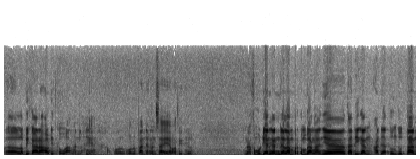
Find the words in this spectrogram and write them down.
eh, lebih ke arah audit keuangan lah ya. Kalau menurut pandangan saya waktu itu. Nah, kemudian kan dalam perkembangannya tadi kan ada tuntutan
